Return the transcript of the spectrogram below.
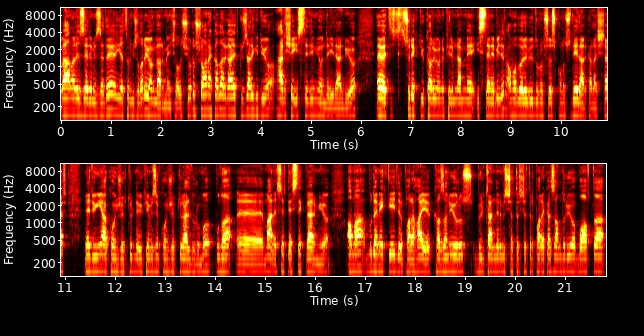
Ve analizlerimizde de yatırımcılara yön vermeye çalışıyoruz. Şu ana kadar gayet güzel gidiyor. Her şey istediğim yönde ilerliyor. Evet sürekli yukarı yönlü primlenme istenebilir ama böyle bir durum söz konusu değil arkadaşlar. Ne dünya konjonktürü ne ülkemizin konjonktürel durumu buna e, maalesef destek vermiyor. Ama bu demek değildir para hayır kazanıyoruz. Bültenlerimiz çatır çatır para kazandırıyor. Bu hafta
